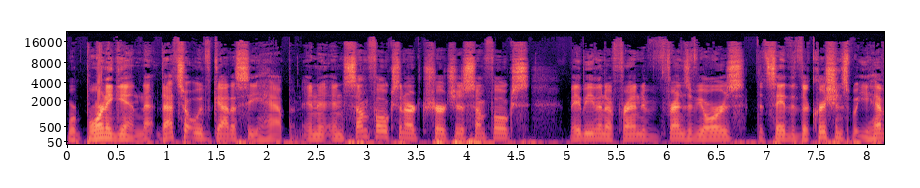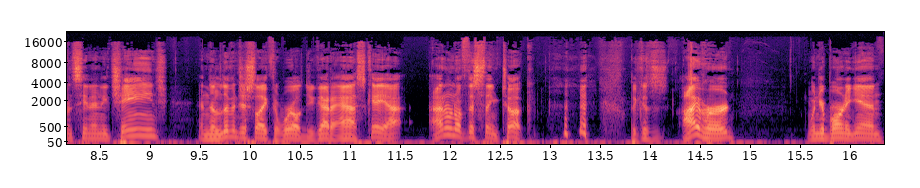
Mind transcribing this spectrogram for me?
we're born again. That that's what we've got to see happen. And and some folks in our churches, some folks, maybe even a friend of friends of yours that say that they're Christians, but you haven't seen any change and they're living just like the world. You got to ask, hey, I I don't know if this thing took, because I've heard when you're born again,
